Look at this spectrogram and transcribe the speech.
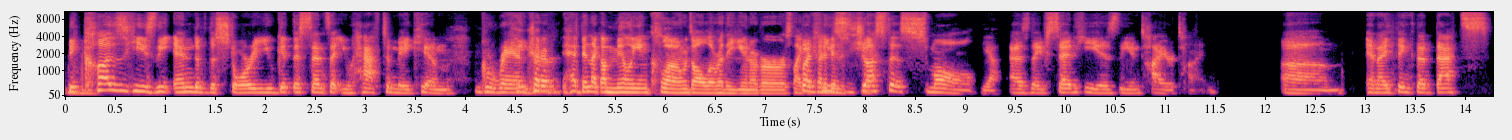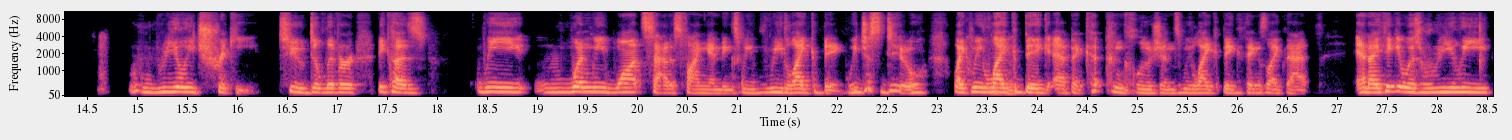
Because he's the end of the story, you get the sense that you have to make him grand. he could have had been like a million clones all over the universe. Like, but could have been, just as small Yeah. as they've said he is the entire time. Um, and I think that that's really tricky to deliver because we when we want satisfying endings we we like big we just do like we like big epic conclusions we like big things like that and i think it was really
